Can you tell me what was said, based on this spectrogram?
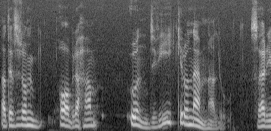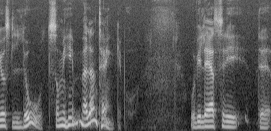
att eftersom Abraham undviker att nämna Lot så är det just Lot som himmelen tänker på. Och vi läser i det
